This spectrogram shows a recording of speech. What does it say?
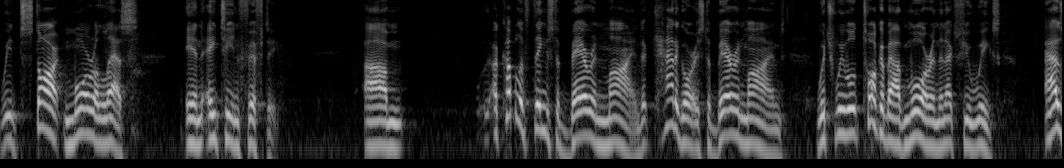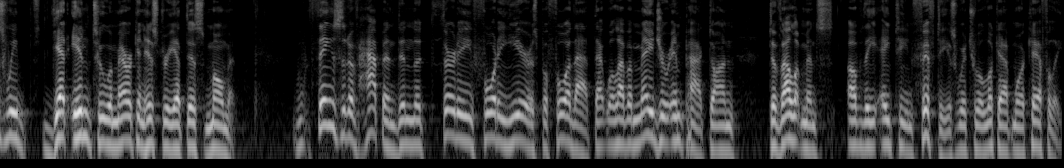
We'd start more or less in 1850. Um, a couple of things to bear in mind, categories to bear in mind, which we will talk about more in the next few weeks as we get into American history at this moment. Things that have happened in the 30, 40 years before that that will have a major impact on developments of the 1850s, which we'll look at more carefully.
